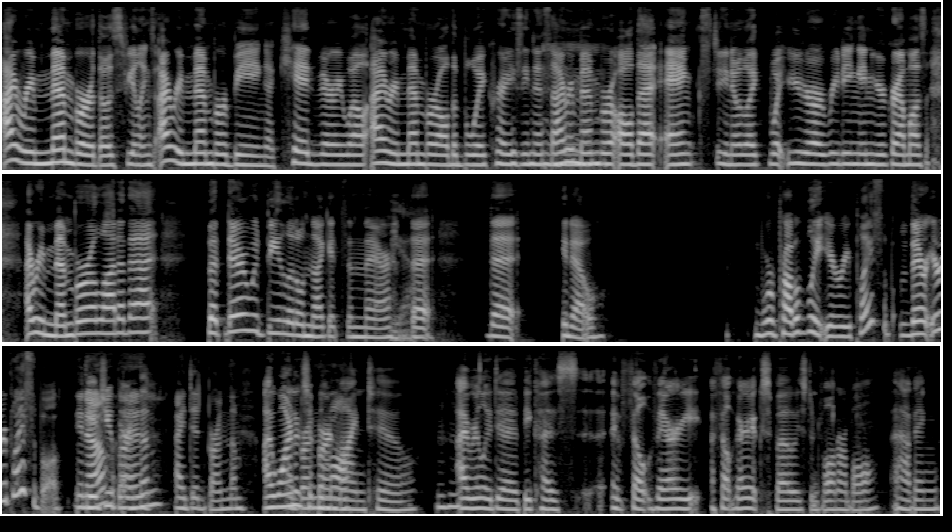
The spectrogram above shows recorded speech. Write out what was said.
i remember those feelings i remember being a kid very well i remember all the boy craziness i mm-hmm. remember all that angst you know like what you are reading in your grandma's i remember a lot of that but there would be little nuggets in there Yeah. that that you know were probably irreplaceable. They're irreplaceable. You know. Did you burn And them? I did burn them. I wanted to burn mine too. Mhm. I really did because it felt very I felt very exposed and vulnerable having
